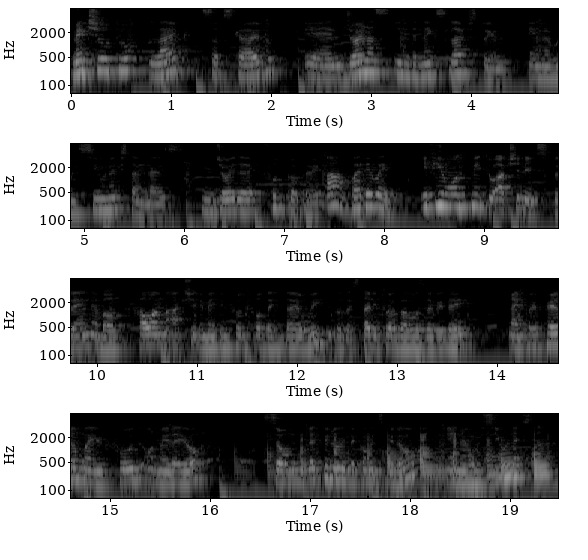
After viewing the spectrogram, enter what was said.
make sure to like, subscribe and join us in the next live stream. And I will see you next time, guys. Enjoy the food preparing. Ah, by the way, if you want me to actually explain about how I'm actually making food for the entire week, because I study 12 hours every day and I prepare my food on my day off, so let me know in the comments below, and I will see you next time.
